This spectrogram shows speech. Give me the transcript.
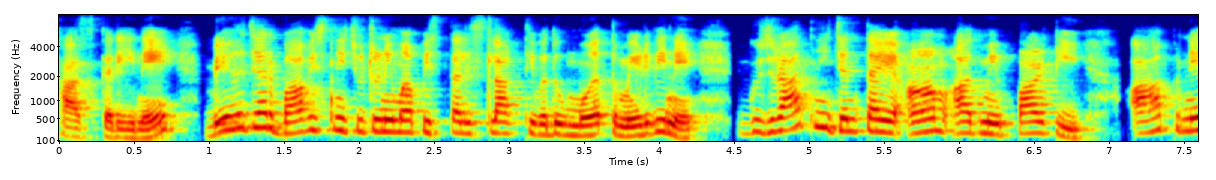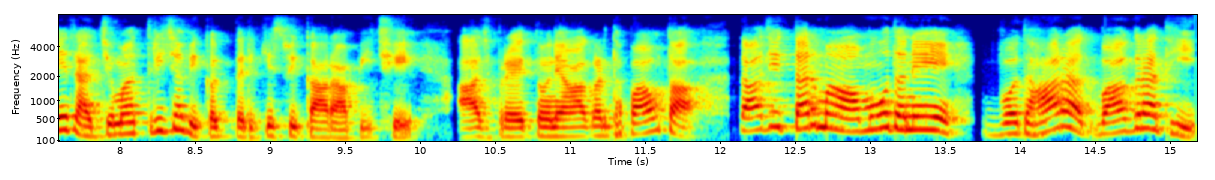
ખાસ કરીને બે હજાર બાવીસની ચૂંટણીમાં પિસ્તાલીસ લાખથી વધુ મત મેળવીને ગુજરાતની જનતાએ આમ આદમી પાર્ટી આપને રાજ્યમાં ત્રીજા વિકલ્પ તરીકે સ્વીકાર આપી છે. આ જ પ્રયત્નોને આગળ ધપાવતા તાજેતરમાં આમોદ અને વધારા વાગરાથી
